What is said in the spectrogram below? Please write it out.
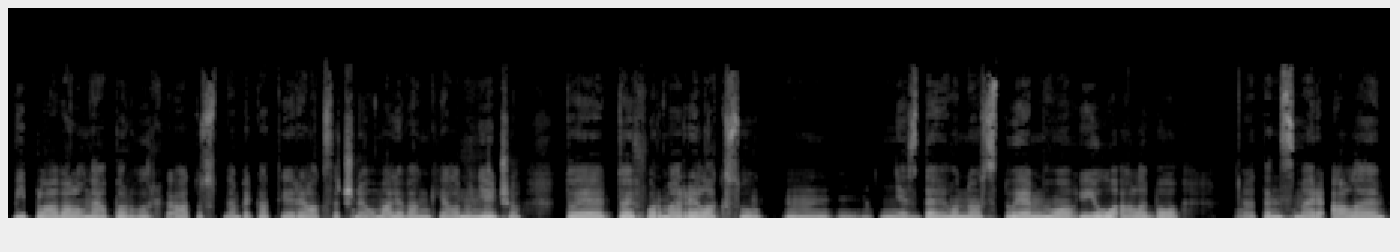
vyplávalo na povrch a to sú napríklad tie relaxačné omaľovanky alebo mm-hmm. niečo. To je, to je forma relaxu. Mm, nezdehonostujem ho ju alebo ten smer, ale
